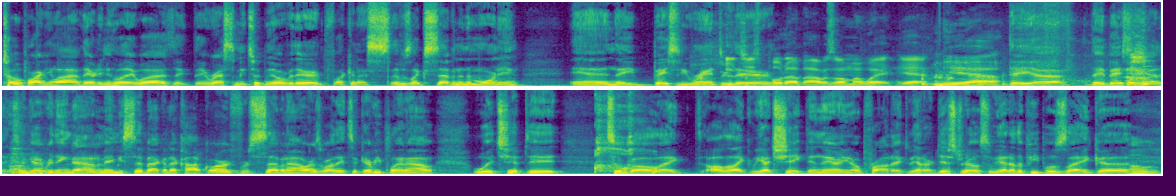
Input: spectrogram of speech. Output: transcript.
tow parking lot. They already knew who I was. They, they arrested me, took me over there. Fucking, I, it was like seven in the morning, and they basically ran through He there. just pulled up. I was on my way. Yeah. Yeah. They uh, they basically yeah they took everything down and made me sit back in that cop car for seven hours while they took every plant out, wood chipped it, took all like all like we had shaked in there, you know, product. We had our distro, so we had other people's like uh, Oh,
